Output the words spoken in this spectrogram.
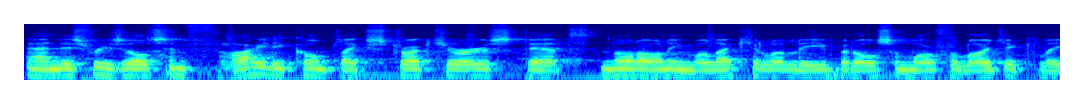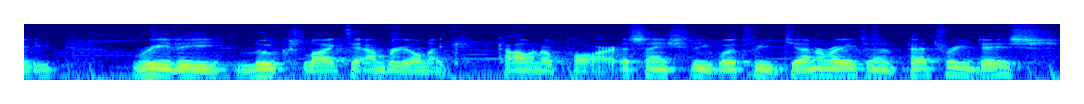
and this results in highly complex structures that not only molecularly but also morphologically really look like the embryonic counterpart. Essentially what we generate in a petri dish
